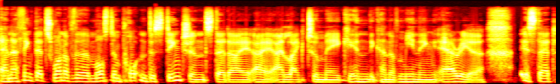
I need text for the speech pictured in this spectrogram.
And I think that's one of the most important distinctions that I, I, I like to make in the kind of meaning area is that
